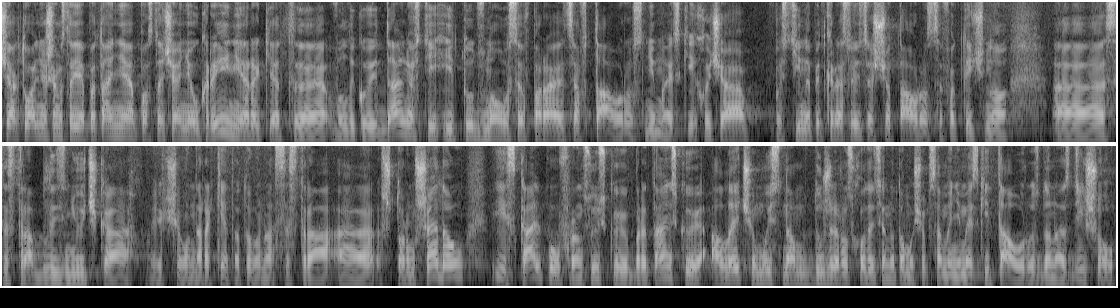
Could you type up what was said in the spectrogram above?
Ще актуальнішим стає питання постачання Україні ракет е, великої дальності, і тут знову все впирається в Таурус німецький. Хоча постійно підкреслюється, що Таурус це фактично е, сестра-близнючка. Якщо вона ракета, то вона сестра е, Shadow і скальпу французькою, британською, але чомусь нам дуже розходиться на тому, щоб саме німецький Таурус до нас дійшов.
